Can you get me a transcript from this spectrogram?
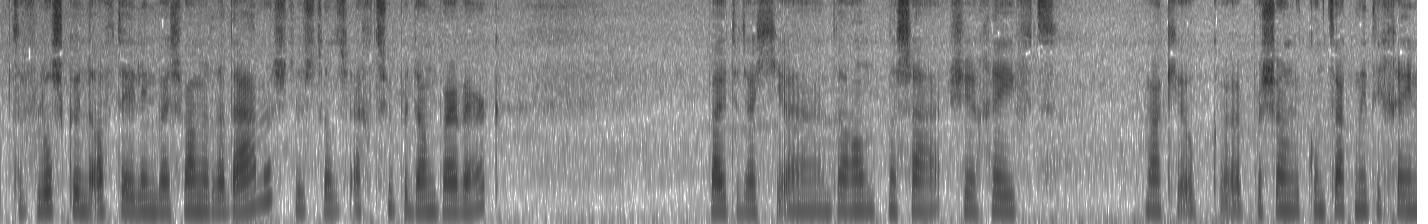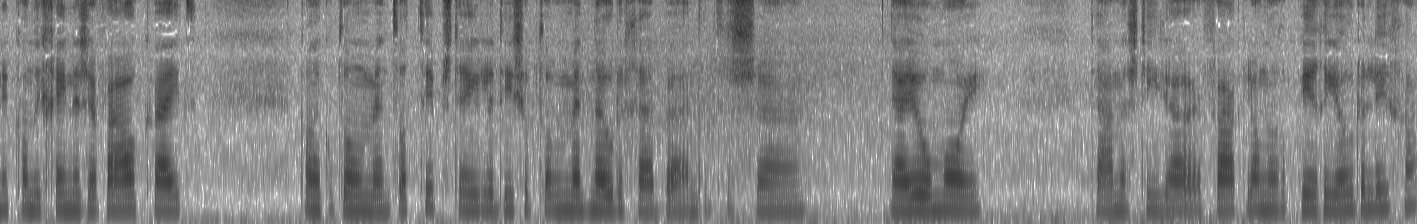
Op de verloskundeafdeling bij zwangere dames. Dus dat is echt super dankbaar werk. Buiten dat je eh, de handmassage geeft, maak je ook uh, persoonlijk contact met diegene. Kan diegene zijn verhaal kwijt kan ik op dat moment wat tips delen die ze op dat moment nodig hebben. En dat is uh, ja, heel mooi. Dames die daar vaak langere perioden liggen.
